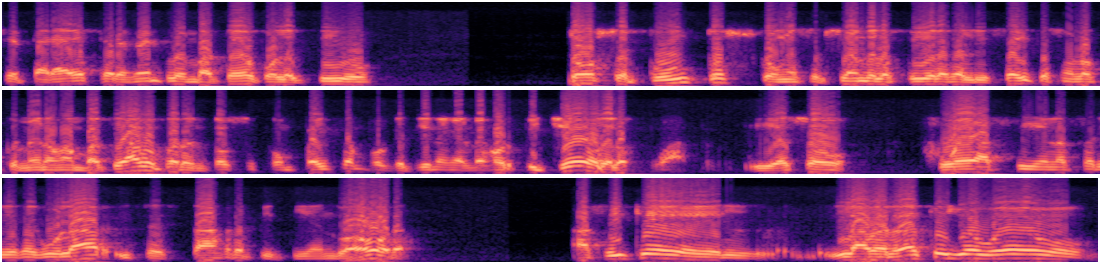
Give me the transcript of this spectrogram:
separados, por ejemplo, en bateo colectivo, 12 puntos, con excepción de los Tigres del Licey, que son los que menos han bateado, pero entonces compensan porque tienen el mejor picheo de los cuatro. Y eso fue así en la serie regular y se está repitiendo ahora. Así que la verdad es que yo veo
